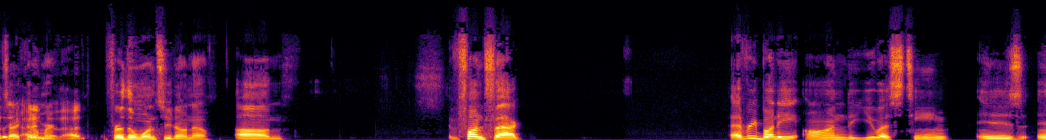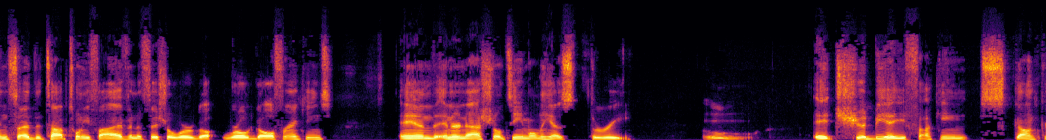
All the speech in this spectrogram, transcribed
really? I Tech didn't homer. know that. For the ones who don't know, um, fun fact: everybody on the U.S. team is inside the top twenty-five in official world world golf rankings, and the international team only has three. Ooh. It should be a fucking skunk.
